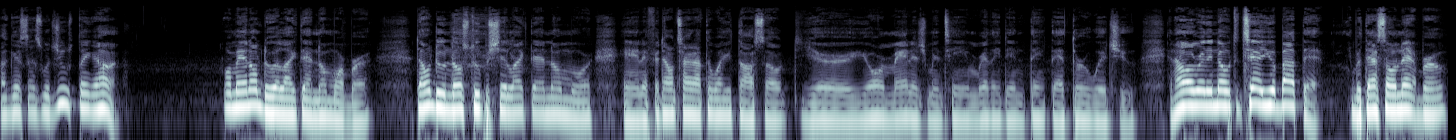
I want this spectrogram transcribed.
I guess that's what you was thinking, huh? Well, man, don't do it like that no more, bro. Don't do no stupid shit like that no more. And if it don't turn out the way you thought so, your your management team really didn't think that through with you. And I don't really know what to tell you about that. But that's on that, bro.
